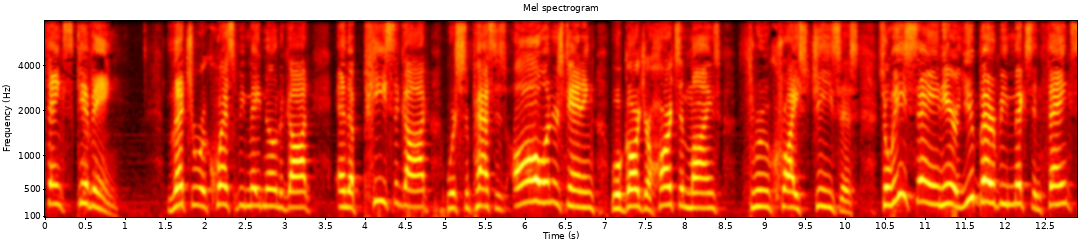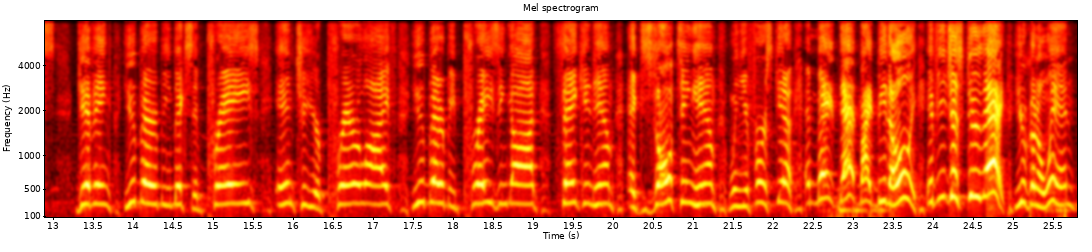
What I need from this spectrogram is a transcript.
thanksgiving. Let your requests be made known to God, and the peace of God, which surpasses all understanding, will guard your hearts and minds through Christ Jesus. So he's saying here, you better be mixing thanks giving. You better be mixing praise into your prayer life. You better be praising God, thanking Him, exalting Him when you first get up. And may, that might be the only, if you just do that, you're going to win.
